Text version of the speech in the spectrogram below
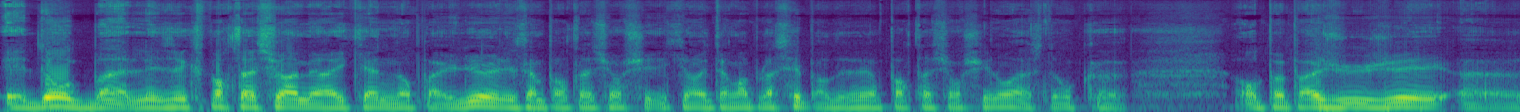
Et donc ben, les exportations américaines n'ont pas eu lieu et les importations qui ont été remplacées par des importations chinoises. Donc euh, on ne peut pas juger euh,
